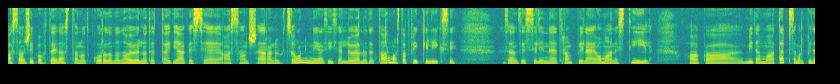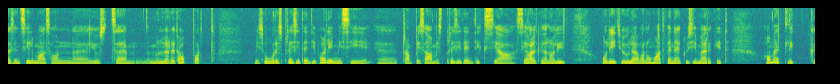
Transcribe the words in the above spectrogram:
Assange'i kohta edastanud, kord on ta öelnud, et ta ei tea, kes see Assange säärane üldse on ja siis jälle öelnud, et ta armastab Wikileaksi. See on siis selline Trumpile omane stiil. aga mida ma täpsemalt pidasin silmas, on just see Mülleri raport, mis uuris presidendivalimisi, eh, Trumpi saamist presidendiks ja sealgi on, olid, olid ju üleval omad Vene küsimärgid ametlik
